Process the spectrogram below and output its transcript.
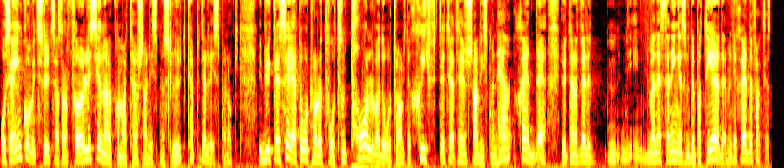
Och sen kom vi till slutsatsen att förr eller senare kommer attentionalismen slå ut kapitalismen. Och vi brukar säga att årtalet 2012 var det årtalet när skiftet till attentionalismen skedde. Utan att väldigt, mm, det var nästan ingen som debatterade det, men det skedde faktiskt.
